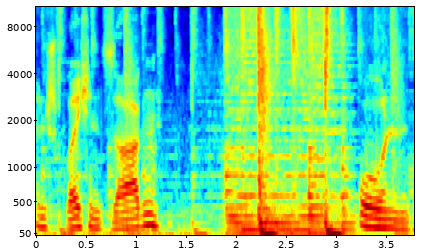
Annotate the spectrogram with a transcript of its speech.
entsprechend sagen. Und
